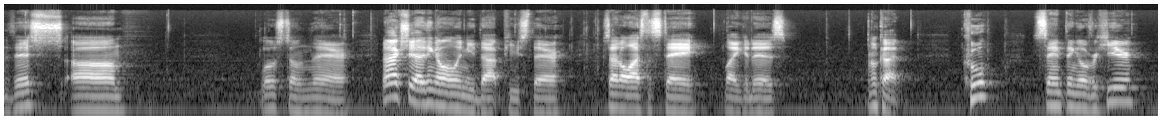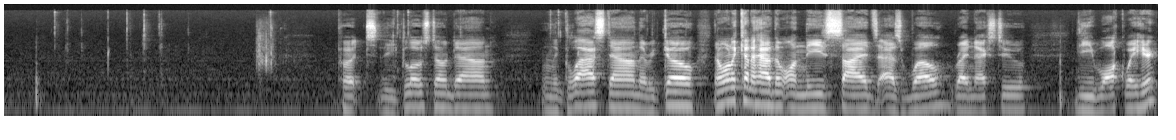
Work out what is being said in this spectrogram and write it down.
This, um, glowstone there. No, actually, I think I'll only need that piece there. Because that all has to stay like it is. Okay. Cool. Same thing over here. Put the glowstone down. And the glass down. There we go. Now I want to kind of have them on these sides as well. Right next to the walkway here.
